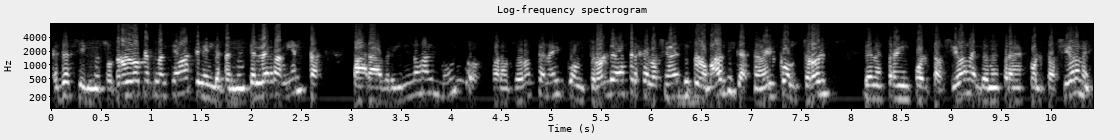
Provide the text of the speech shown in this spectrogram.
Es decir, nosotros lo que planteamos es que la independencia es la herramienta para abrirnos al mundo, para nosotros tener control de nuestras relaciones diplomáticas, tener control de nuestras importaciones, de nuestras exportaciones.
